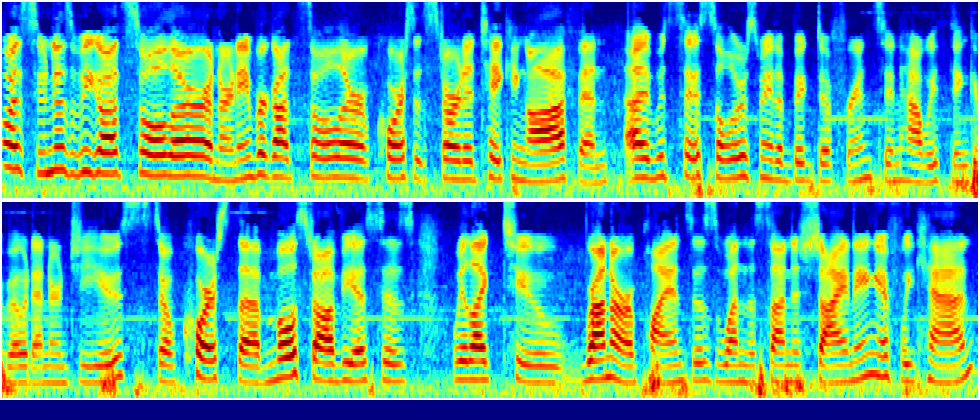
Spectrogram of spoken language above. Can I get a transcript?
As soon as we got solar and our neighbor got solar, of course, it started taking off. And I would say solar's made a big difference in how we think about energy use. So, of course, the most obvious is we like to run our appliances when the sun is shining if we can.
